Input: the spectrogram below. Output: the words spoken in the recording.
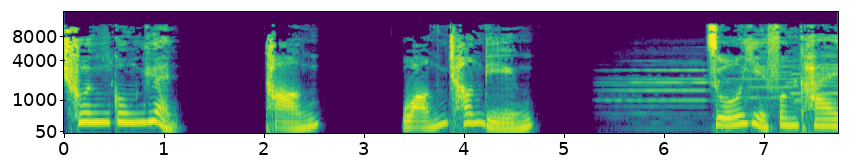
春宫怨，唐·王昌龄。昨夜风开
